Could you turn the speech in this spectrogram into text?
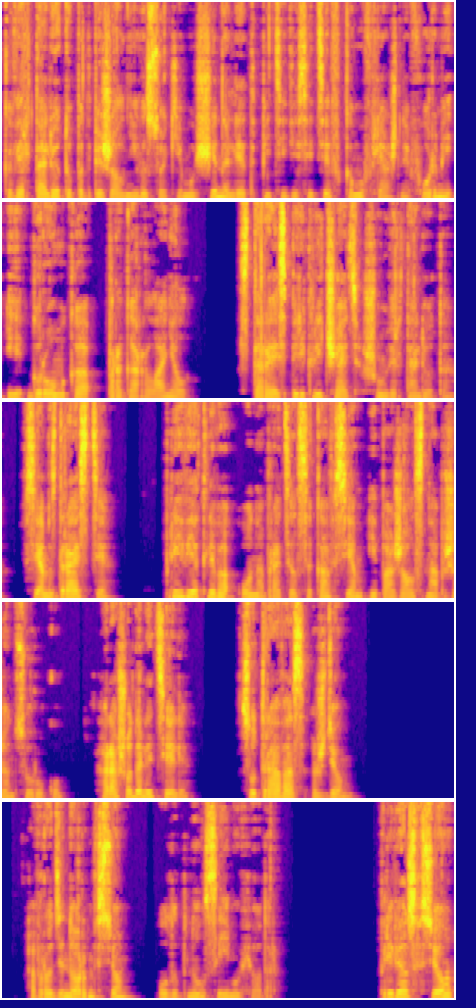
К вертолету подбежал невысокий мужчина лет пятидесяти в камуфляжной форме и громко прогорланил стараясь перекричать шум вертолета. «Всем здрасте!» Приветливо он обратился ко всем и пожал снабженцу руку. «Хорошо долетели. С утра вас ждем». «Вроде норм все», — улыбнулся ему Федор. «Привез все,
